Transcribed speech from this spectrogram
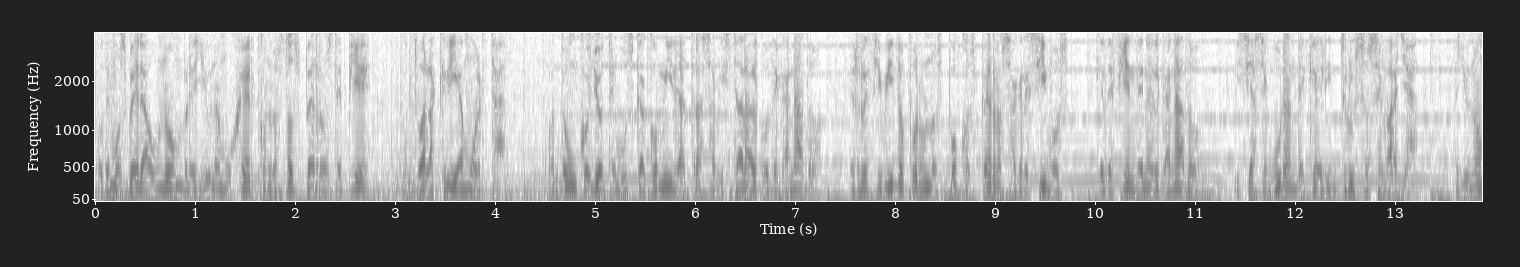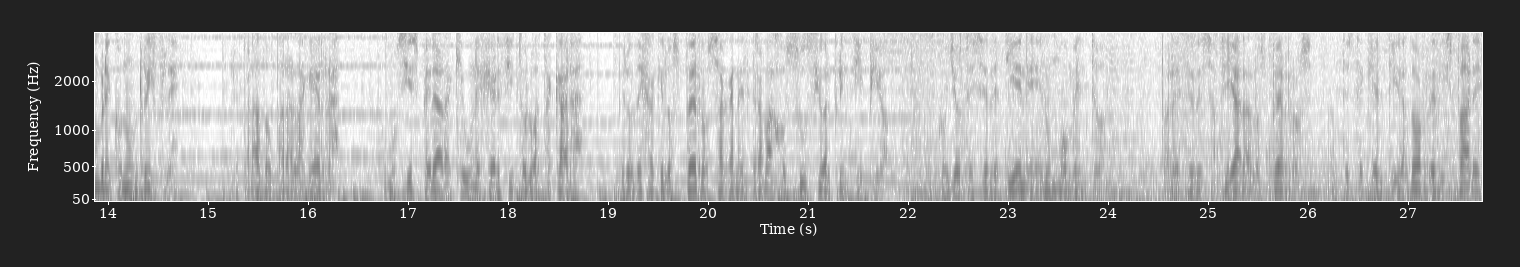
podemos ver a un hombre y una mujer con los dos perros de pie junto a la cría muerta. Cuando un coyote busca comida tras avistar algo de ganado, es recibido por unos pocos perros agresivos que defienden el ganado y se aseguran de que el intruso se vaya. Hay un hombre con un rifle, preparado para la guerra, como si esperara que un ejército lo atacara, pero deja que los perros hagan el trabajo sucio al principio. El coyote se detiene en un momento. Parece desafiar a los perros antes de que el tirador le dispare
